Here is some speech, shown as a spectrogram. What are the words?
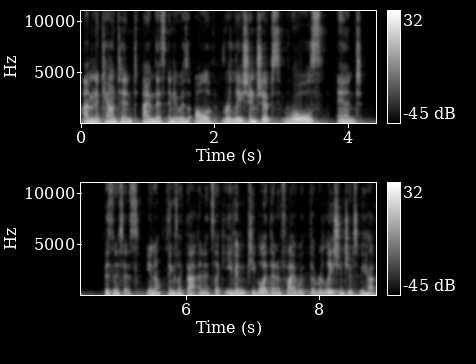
I'm an accountant, I'm this," and it was all of relationships, roles, and businesses, you know, things like that. And it's like even people identify with the relationships we have.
